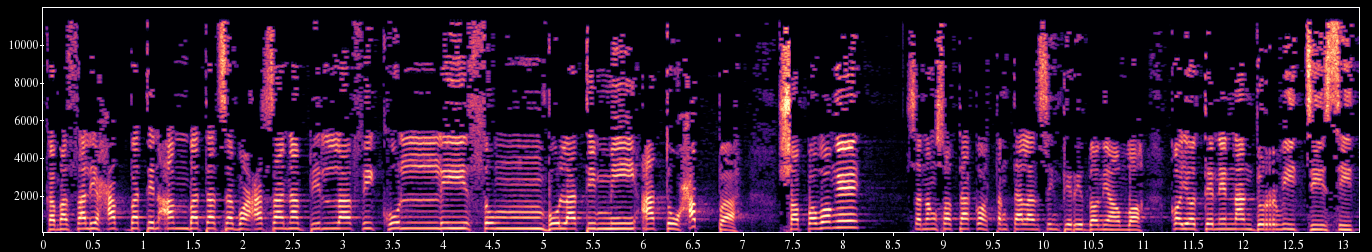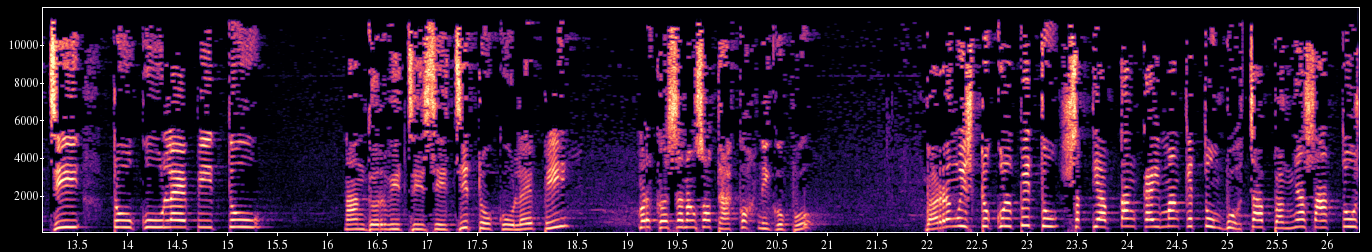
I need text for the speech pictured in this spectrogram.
Kamasali habbatin ambatat sab'a sanabilla fi kulli sumbulatin mi'atu habbah. Sapa wonge seneng sedekah teng dalan sing diridhoni Allah kaya dene nandur wiji siji tukule pitu. Nandur wiji siji tukule pi mergo seneng sedekah niku Bu. Bareng wis tukul pitu, setiap tangkai mangke tumbuh cabangnya satu.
